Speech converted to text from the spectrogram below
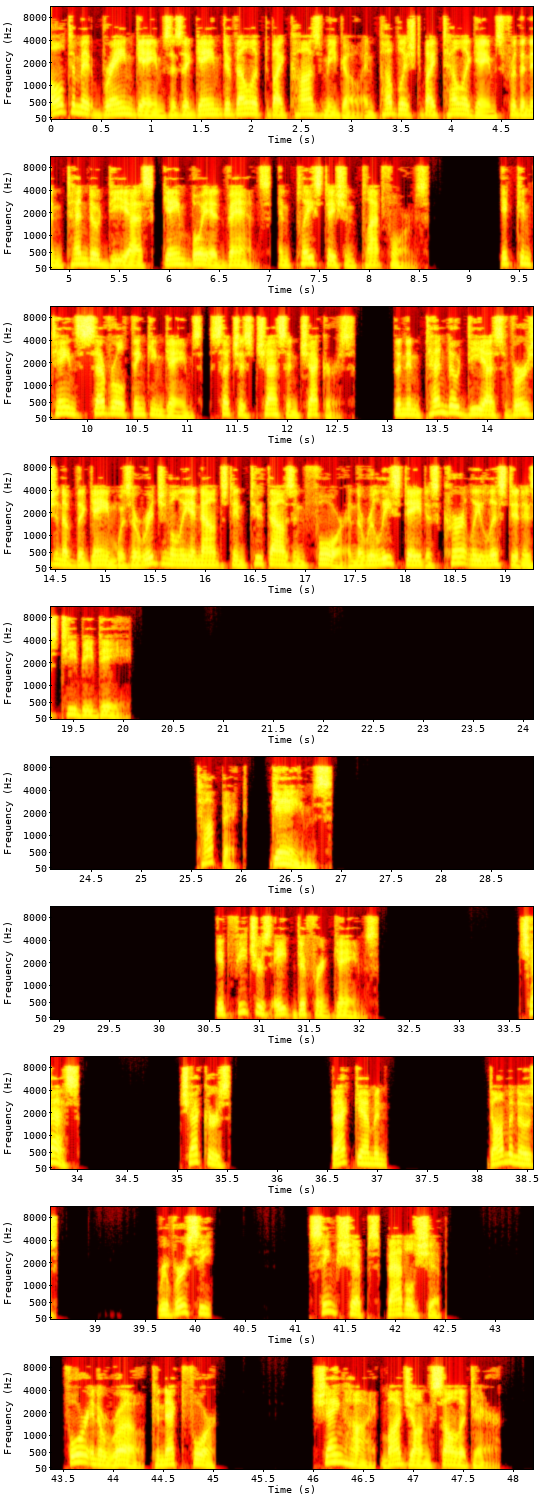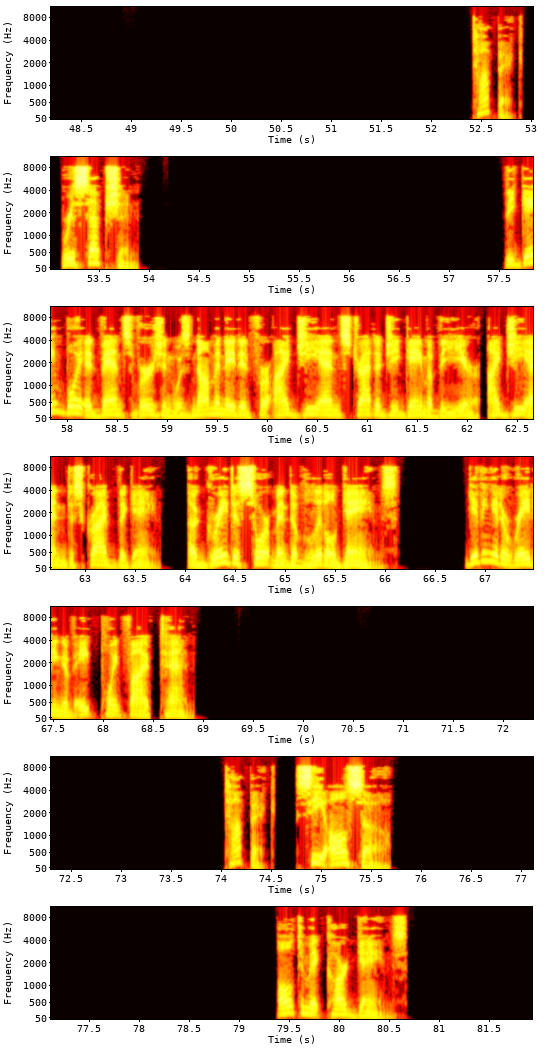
Ultimate Brain Games is a game developed by Cosmigo and published by Telegames for the Nintendo DS, Game Boy Advance, and PlayStation platforms. It contains several thinking games, such as chess and checkers. The Nintendo DS version of the game was originally announced in 2004 and the release date is currently listed as TBD. Games It features eight different games. Chess. Checkers. Backgammon. Dominoes. Reversi. Sink ships. Battleship. Four in a row. Connect 4 Shanghai. Mahjong Solitaire. Topic. Reception The Game Boy Advance version was nominated for IGN Strategy Game of the Year. IGN described the game, a great assortment of little games, giving it a rating of 8.5/10. Topic: See also Ultimate card games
